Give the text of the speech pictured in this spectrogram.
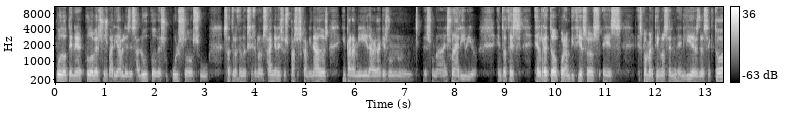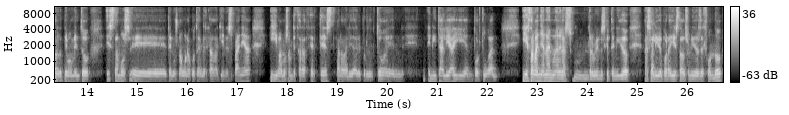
puedo, tener, puedo ver sus variables de salud, puedo ver su pulso, su saturación de oxígeno en sangre, sus pasos caminados y para mí la verdad que es un, es una, es un alivio. Entonces, el reto por ambiciosos es, es convertirnos en, líderes del sector. De momento estamos, eh, tenemos una buena cuota de mercado aquí en España y vamos a empezar a hacer test para validar el producto en, en Italia y en Portugal. Y esta mañana en una de las mm, reuniones que he tenido ha salido por ahí Estados Unidos de fondo,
